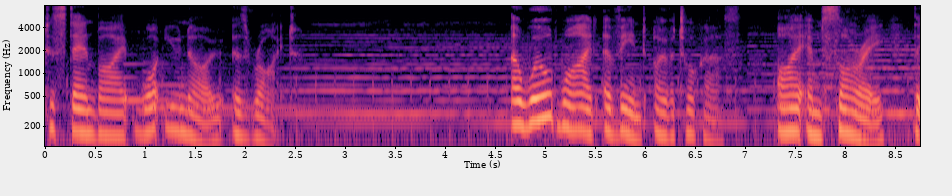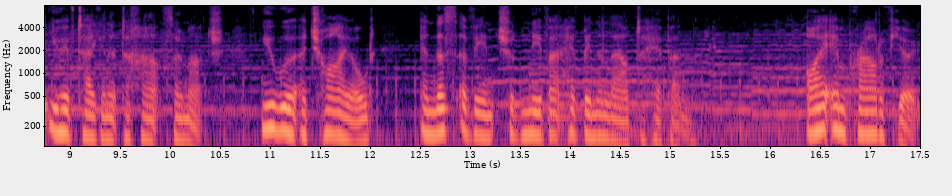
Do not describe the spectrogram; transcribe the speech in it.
to stand by what you know is right. A worldwide event overtook us. I am sorry that you have taken it to heart so much. You were a child, and this event should never have been allowed to happen. I am proud of you.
